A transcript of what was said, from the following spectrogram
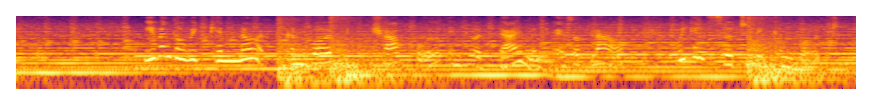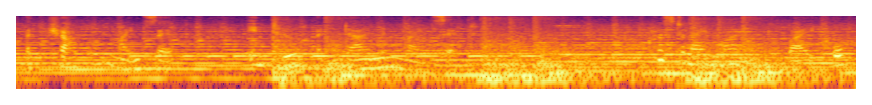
people. Even though we cannot convert charcoal into a diamond as of now, we can certainly convert charcoal mindset into a diamond mindset. Crystalline Mind by OP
